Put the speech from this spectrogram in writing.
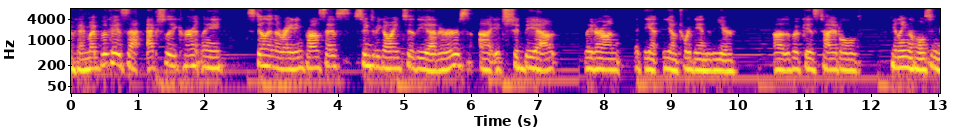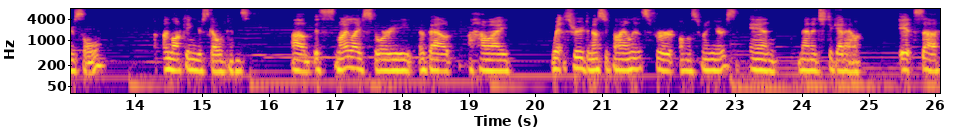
Okay, my book is uh, actually currently still in the writing process, soon to be going to the editors. Uh, it should be out later on at the end, you know, toward the end of the year. Uh, the book is titled Healing the Holes in Your Soul unlocking your skeletons. Um, it's my life story about how I went through domestic violence for almost 20 years and managed to get out. It's uh,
